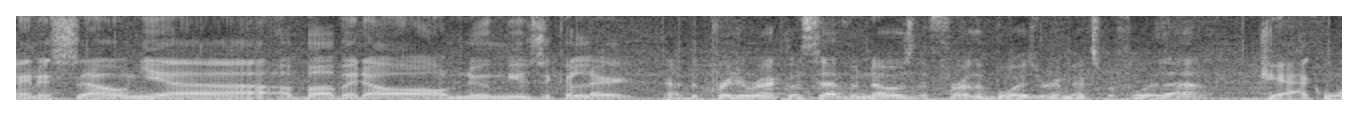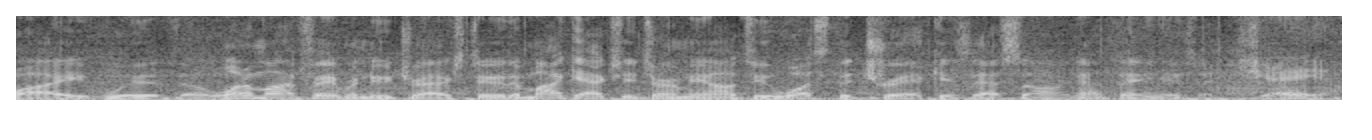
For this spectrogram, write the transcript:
and Saint Asonia, Above It All, New Music Alert. Had the Pretty Reckless Heaven Knows, the Further Boys remix before that. Jack White with uh, one of my favorite new tracks, too, that Mike actually turned me on to. What's the Trick is that song. That thing is a jam.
